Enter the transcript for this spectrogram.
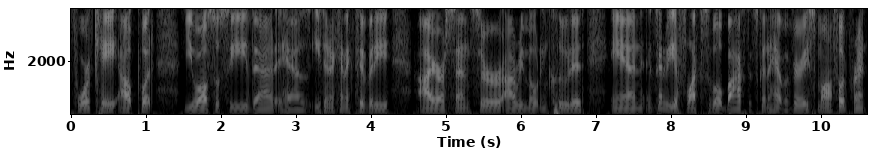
4K output. You also see that it has Ethernet connectivity, IR sensor, uh, remote included, and it's going to be a flexible box that's going to have a very small footprint,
